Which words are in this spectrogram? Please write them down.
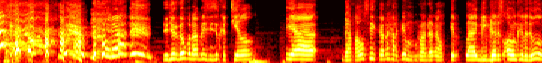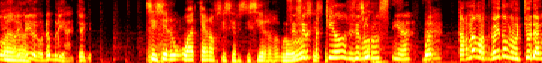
gue pernah jujur gue pernah beli sisir kecil ya nggak tahu sih karena harganya murah dan ongkir lagi garis ongkir juga nggak salah Uh. jadi ya udah beli aja gitu Sisir what kind of sisir? Sisir lurus? sisir kecil sisir kecil? lurus iya buat karena menurut gue itu lucu dan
